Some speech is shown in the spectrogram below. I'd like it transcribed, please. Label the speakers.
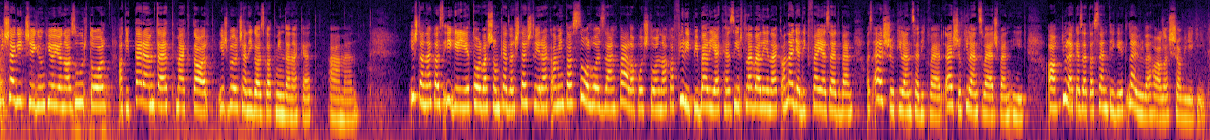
Speaker 1: Ami segítségünk jöjjön az Úrtól, aki teremtett, megtart és bölcsen igazgat mindeneket. Ámen. Istennek az igéjét olvasom, kedves testvérek, amint az szól hozzánk Pálapostolnak a Filippi beliekhez írt levelének a negyedik fejezetben, az első, kilencedik ver, első kilenc versben így. A gyülekezet a Szent igét leülve hallgassa végig.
